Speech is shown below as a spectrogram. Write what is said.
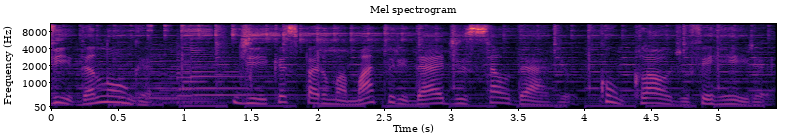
Vida Longa. Dicas para uma maturidade saudável, com Cláudio Ferreira.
